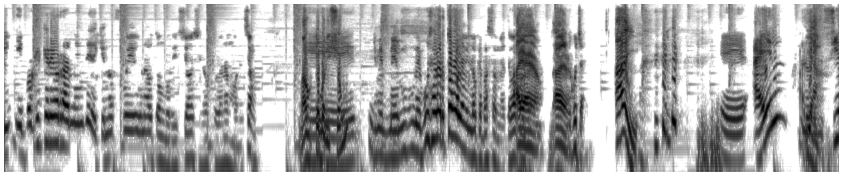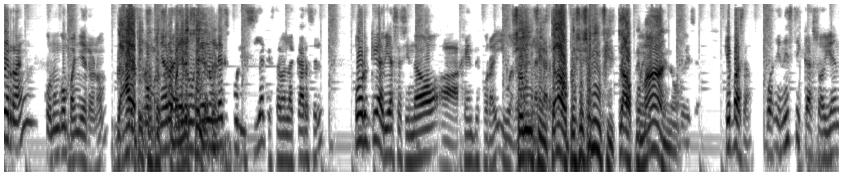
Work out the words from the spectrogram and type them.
¿Y, y por qué creo realmente de que no fue una automorición, sino fue una morición? ¿Automorición? Eh, me, me- me puse a ver todo lo, que pasó. mira, te voy a Ay, ay, ay. Escucha, Ay, eh, a él lo Ya. encierran con un compañero, ¿no? claro, compañero compañero era, era un ex policía que estaba en la cárcel porque había asesinado a gente por ahí. Bueno, Soy en la cárcel. infiltrado, pero yo soy infiltrado, pe Puede ser, mano. puede ser. ¿Qué pasa? Pues en este caso habían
